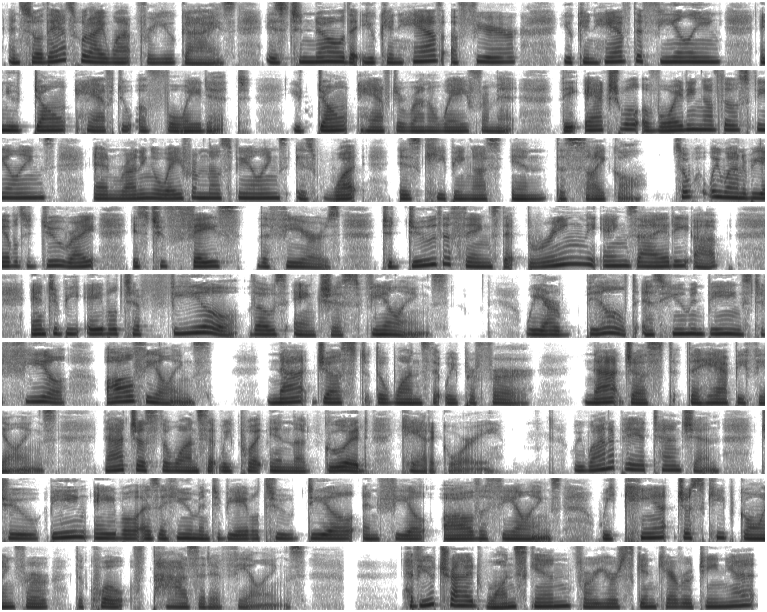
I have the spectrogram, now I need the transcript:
And so that's what I want for you guys is to know that you can have a fear, you can have the feeling, and you don't have to avoid it. You don't have to run away from it. The actual avoiding of those feelings and running away from those feelings is what is keeping us in the cycle. So what we want to be able to do, right, is to face the fears, to do the things that bring the anxiety up and to be able to feel those anxious feelings. We are built as human beings to feel all feelings not just the ones that we prefer, not just the happy feelings, not just the ones that we put in the good category. We want to pay attention to being able as a human to be able to deal and feel all the feelings. We can't just keep going for the quote positive feelings. Have you tried OneSkin for your skincare routine yet?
